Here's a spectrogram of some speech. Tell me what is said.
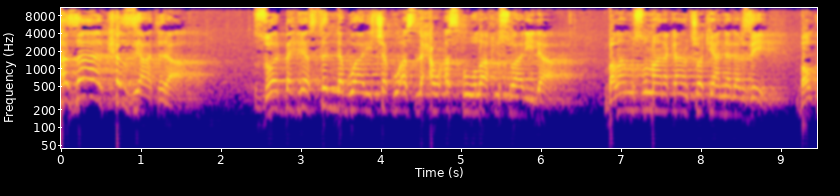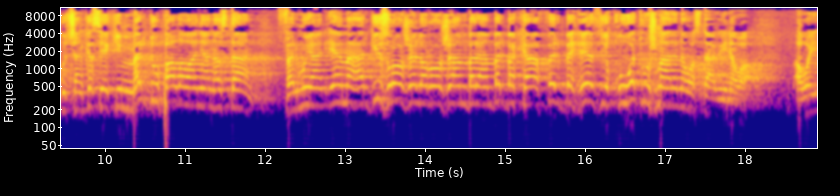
هەزار کەس زیاترە زۆر بەهێزتر لە بواری چەک و ئەسلحە و ئەسپ و وڵاخی سواریدا، بەڵام موسڵمانەکان چۆکیان نەلەرزی، بەڵکو چەند کەسێکی مەرد و پاڵەوانیان هەستان، فەرموویان ئێمە هەرگیز ڕۆژێ لە ڕۆژان بەرامبەر بە کافر بە هێزی قوت و ژمارە نەوەستاوینەوە، ئەوەی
